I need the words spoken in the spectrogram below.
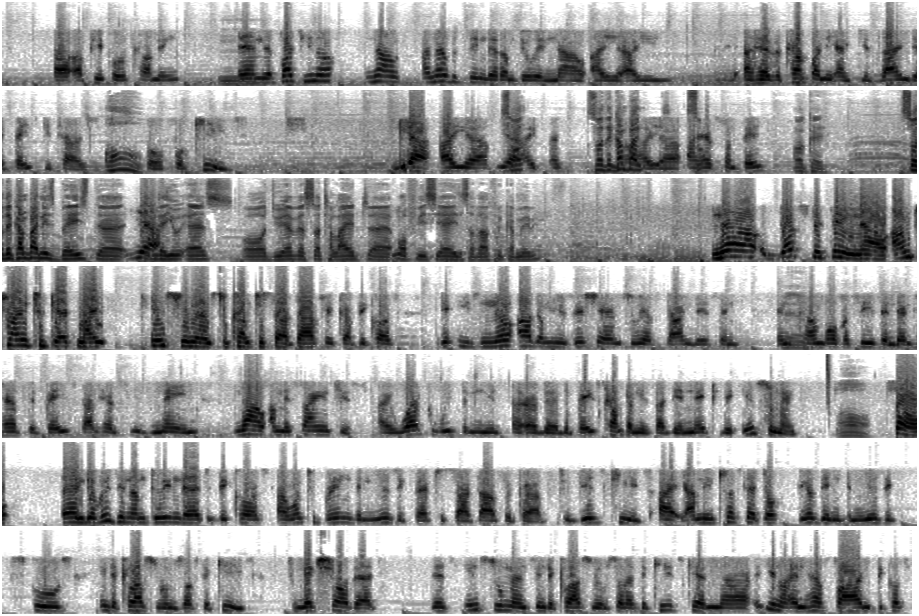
uh, uh, people coming, Mm. and uh, but you know, now another thing that I'm doing now, I I, have a company. I designed the bass guitars Oh. for for kids. Yeah, I uh, yeah, So- I, I, So the company. I, uh, so- I have some bass. Okay. So the company is based uh, Yeah. in the US, or do you have a satellite uh, office here in South Africa, maybe? Now that's the thing. Now I'm trying to get my instruments to come to South Africa because there is no other musicians who have done this and and Yeah. come overseas and then have the base that has his name. Now I'm a scientist. I work with the uh, the, the bass companies that they make the instruments. Oh. So, and the reason I'm doing that because I want to bring the music back to South Africa to these kids. I, I'm interested of building the music schools in the classrooms of the kids to make sure that there's instruments in the classroom so that the kids can, uh, you know, and have fun because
